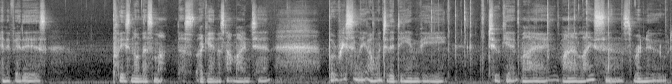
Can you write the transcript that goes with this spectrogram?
And if it is, please know that's not, that's again, that's not my intent. But recently I went to the DMV to get my my license renewed.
